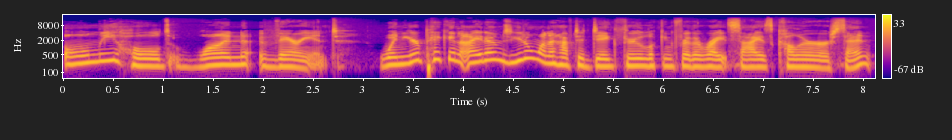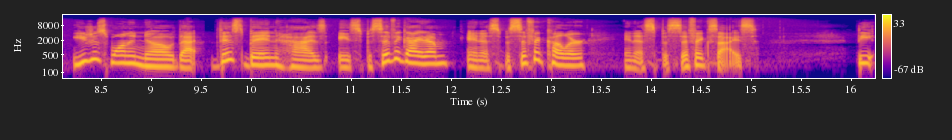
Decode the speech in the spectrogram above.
only holds one variant. When you're picking items, you don't want to have to dig through looking for the right size, color, or scent. You just want to know that this bin has a specific item in a specific color in a specific size. The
